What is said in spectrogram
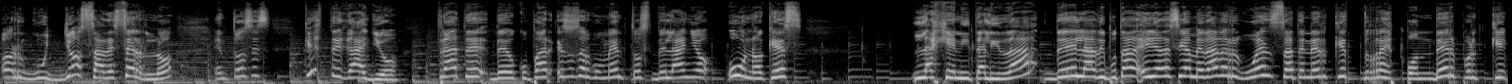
orgullosa de serlo. Entonces, que este gallo trate de ocupar esos argumentos del año 1, que es la genitalidad de la diputada. Ella decía, me da vergüenza tener que responder porque,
